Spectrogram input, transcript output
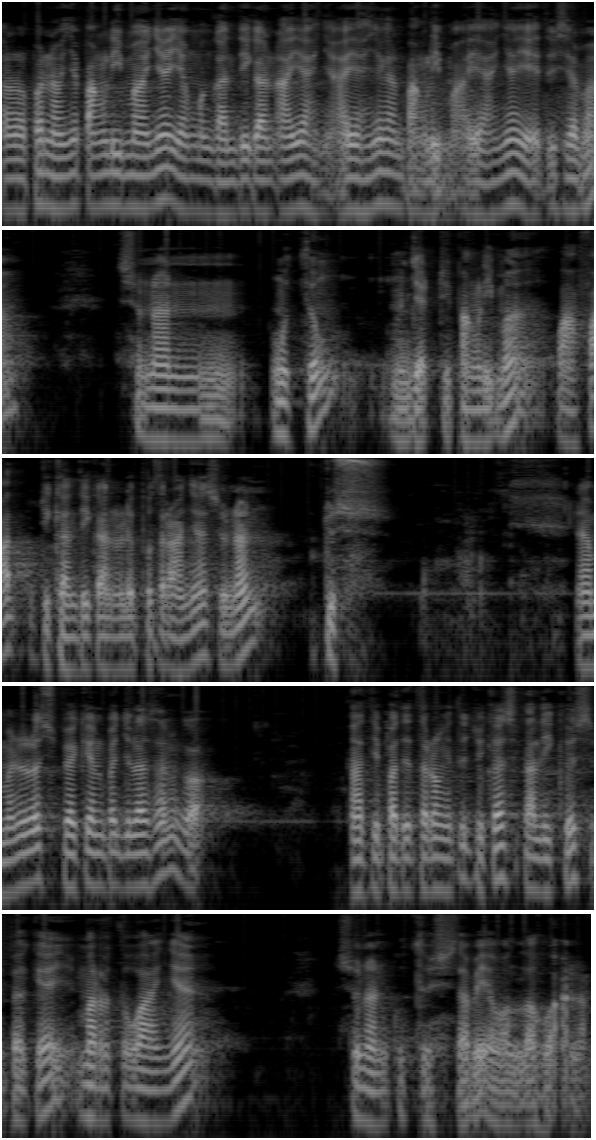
apa namanya panglimanya yang menggantikan ayahnya. Ayahnya kan panglima, ayahnya yaitu siapa? Sunan Ngudung menjadi panglima, wafat digantikan oleh putranya Sunan Kudus. Nah, menurut sebagian penjelasan kok Adipati Terong itu juga sekaligus sebagai mertuanya Sunan Kudus, tapi ya wallahu alam.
